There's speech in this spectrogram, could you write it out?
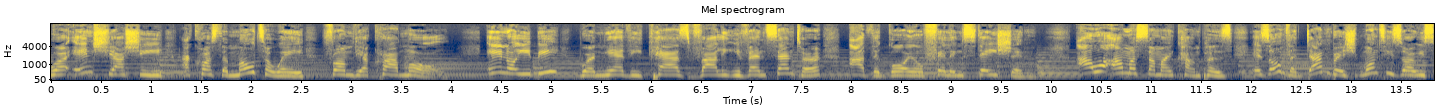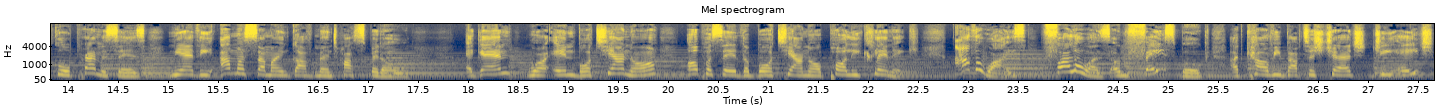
we're in Shiashi across the motorway from the Accra Mall. In Oyibi, we're near the Cares Valley Event Center at the GOIL Filling Station. Our Amasaman campus is on the Danbridge Montessori School premises near the Amasaman Government Hospital. Again, we're in Botiano, opposite the Botiano Polyclinic. Otherwise, follow us on Facebook at Calvary Baptist Church GH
